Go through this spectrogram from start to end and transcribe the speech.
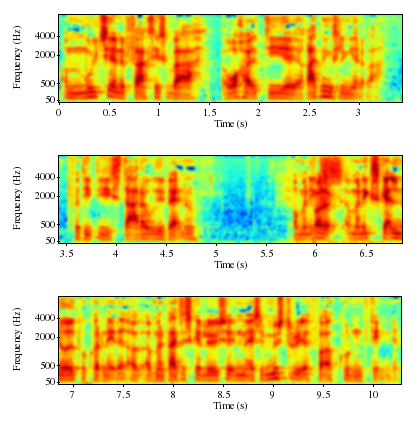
om multierne faktisk var overholdt de øh, retningslinjer, der var. Fordi de starter ud i vandet. Og man ikke, og man ikke skal noget på koordinatet, og, og man faktisk skal løse en masse mysterier for at kunne finde dem.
